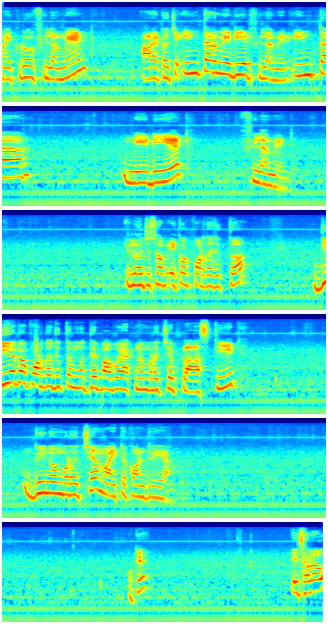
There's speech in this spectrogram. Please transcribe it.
মাইক্রোফিলামেন্ট আর একটা হচ্ছে ইন্টারমিডিয়েট ফিলামেন্ট ইন্টারমিডিয়েট ফিলামেন্ট এগুলো হচ্ছে সব একক পর্দাযুক্ত। দ্বি একক পর্দাযুক্তর মধ্যে পাবো এক নম্বর হচ্ছে প্লাস্টিড, দুই নম্বর হচ্ছে মাইটোকন্ড্রিয়া ওকে? এছাড়াও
